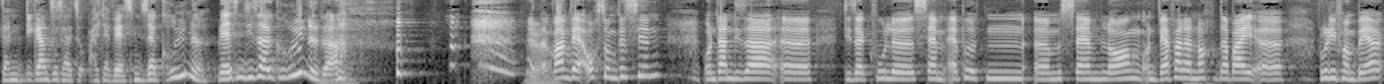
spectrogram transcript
dann die ganze Zeit so, Alter, wer ist denn dieser Grüne? Wer ist denn dieser Grüne da? Da waren wir auch so ein bisschen. Und dann dieser, äh, dieser coole Sam Appleton, ähm, Sam Long und wer war da noch dabei? Äh, Rudy von, Ber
